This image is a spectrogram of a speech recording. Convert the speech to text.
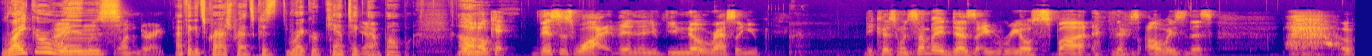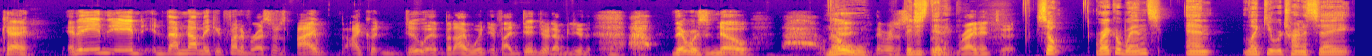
Ryker I wins. was wondering. I think it's crash pads because Ryker can't take Yeah. that bump. Well, Um, okay, this is why. Then if you know wrestling, you because when somebody does a real spot, there's always this. okay, and, and, and, and I'm not making fun of wrestlers. I I couldn't do it, but I would if I did do it. I would do that. There was no. okay, No, there was. they just did it. right into it. So Ryker wins, and like you were trying to say,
